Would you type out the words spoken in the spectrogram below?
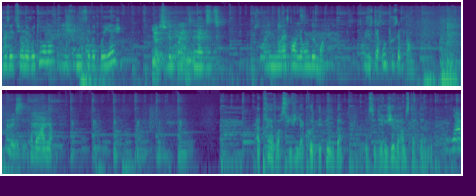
Vous êtes sur le retour là Vous finissez votre voyage Yes. Il nous reste environ deux mois, jusqu'à août ou septembre. On verra bien. Après avoir suivi la côte des Pays-Bas, on s'est dirigé vers Amsterdam. Il y a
